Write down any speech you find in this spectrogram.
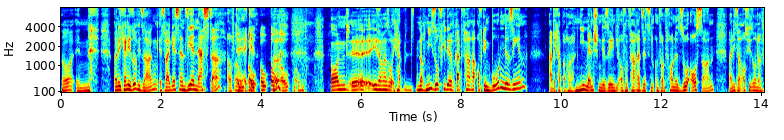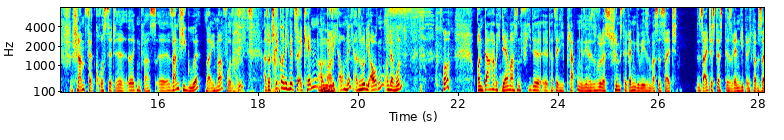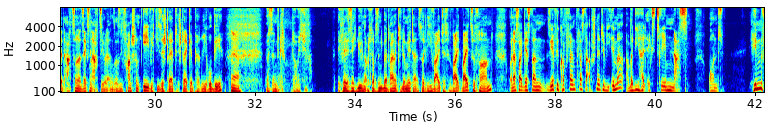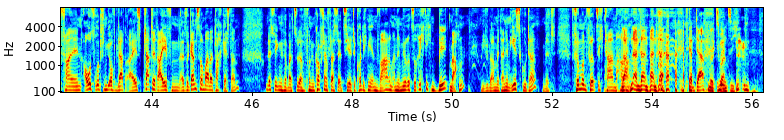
So in, und ich kann dir so viel sagen, es war gestern sehr nass da auf der Ecke. Oh, oh, oh, oh, oh. Und äh, ich sag mal so, ich habe noch nie so viele Radfahrer auf dem Boden gesehen, aber ich habe auch noch nie Menschen gesehen, die auf dem Fahrrad sitzen und von vorne so aussahen, weil die sahen aus wie so eine sch- schlammverkrustete irgendwas äh, Sandfigur, sag ich mal, vorsichtig. Also Trikot nicht mehr zu erkennen und Mann. Gesicht auch nicht, also nur die Augen und der Mund. So. Und da habe ich dermaßen viele äh, tatsächlich Platten gesehen. Das ist wohl das schlimmste Rennen gewesen, was es seit seit es das, das Rennen gibt, und ich glaube, es ist seit 1886 oder so. Also, sie fahren schon ewig diese Strecke, Strecke Paris-Roubaix. Ja. Das sind, glaube ich, ich will jetzt nicht lügen, aber ich glaube, es sind über 300 Kilometer. Es ist wirklich weit, weit, weit zu fahren. Und das war gestern sehr viel Kopfsteinpflasterabschnitte wie immer, aber die halt extrem nass. Und hinfallen, ausrutschen wie auf Glatteis, platte Reifen, also ganz normaler Tag gestern. Und deswegen, als du da von dem Kopfsteinpflaster erzählte, konnte ich mir in Waren an der Müritz so richtig ein Bild machen, wie du da mit deinem E-Scooter mit 45 kmh Nein, nein, nein, nein, nein. Der darf nur 20.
